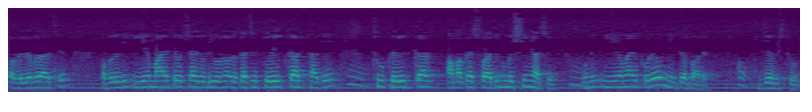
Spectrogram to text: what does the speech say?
available আছে। তারপর যদি ইএমআই তেও চায় যদি ওনার কাছে ক্রেডিট কার্ড থাকে থ্রু ক্রেডিট কার্ড আমার কাছে সোয়াইপিং মেশিন আছে উনি ইএমআই করেও নিতে পারে. জেমস্টোন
